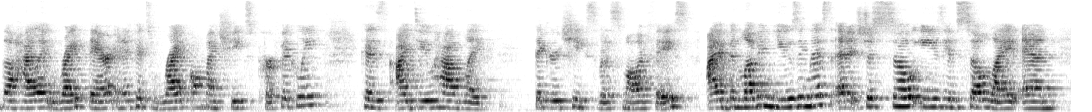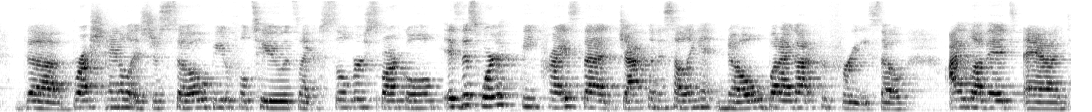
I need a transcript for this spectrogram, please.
the highlight right there. And if it's right on my cheeks perfectly, because I do have like thicker cheeks but a smaller face. I've been loving using this and it's just so easy and so light and the brush handle is just so beautiful too. It's like silver sparkle. Is this worth the price that Jaclyn is selling it? No, but I got it for free. So I love it and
